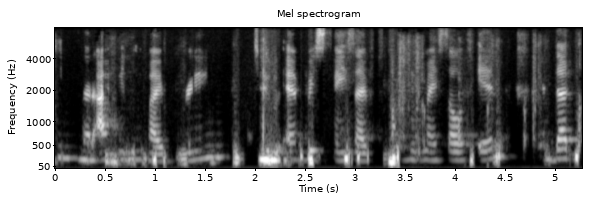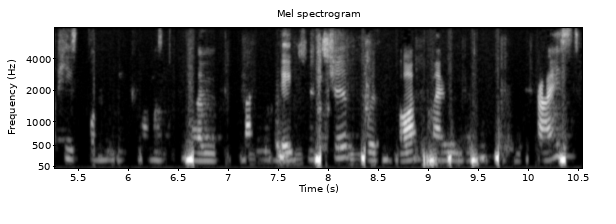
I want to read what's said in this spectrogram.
peace that I believe I bring to every space I've found myself in. And that peace for me comes from my relationship with God, my relationship with Christ.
